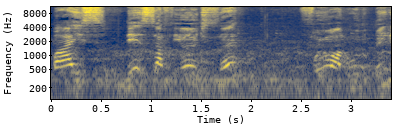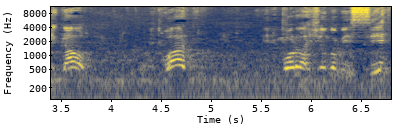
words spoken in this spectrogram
mais desafiantes, né? Foi um aluno bem legal, Eduardo, mora na região do ABC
